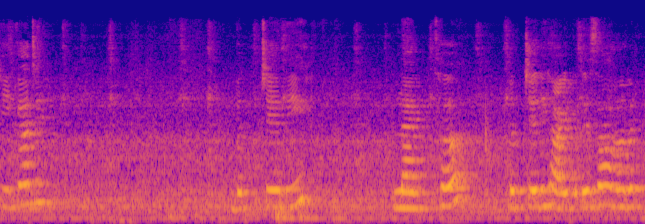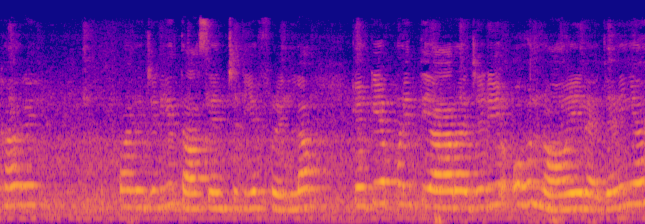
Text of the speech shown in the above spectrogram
ਠੀਕ ਆ ਜੀ? ਬੱਚੇ ਦੀ ਲੈਂਥ ਬੱਚੇ ਦੀ ਹਾਈਟ ਦੇ ਹਿਸਾਬ ਨਾਲ ਰੱਖਾਂਗੇ। ਆਪਾਂ ਨੇ ਜਿਹੜੀ ਇਹ 10 ਇੰਚ ਦੀ ਫਰੇਲ, ਕਿਉਂਕਿ ਆਪਣੀ ਤਿਆਰ ਆ ਜਿਹੜੀ, ਉਹ 9 ਹੀ ਰਹਿ ਜਾਣੀ ਆ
